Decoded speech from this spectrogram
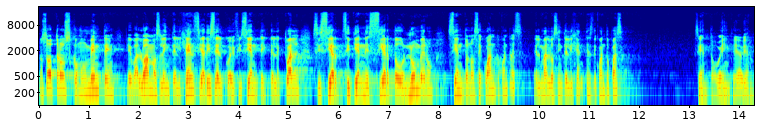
Nosotros comúnmente evaluamos la inteligencia, dice el coeficiente intelectual, si, si tiene cierto número, ciento no sé cuánto, ¿cuánto es? El más, los inteligentes, ¿de cuánto pasa? 120, ya vieron.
